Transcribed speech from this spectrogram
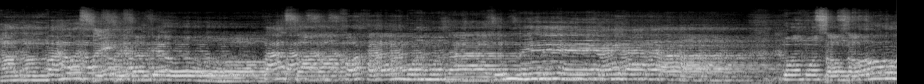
Hằng báo sinh cần điều phá sản có cái muôn già dứng mê ai ra muôn muôn sông có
